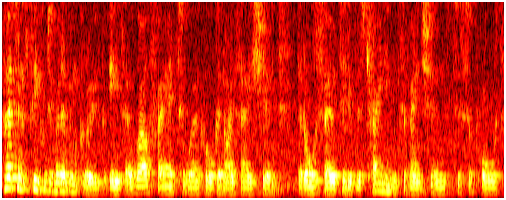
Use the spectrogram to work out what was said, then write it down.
Pertinence People Development Group is a welfare to work organisation that also delivers training interventions to support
